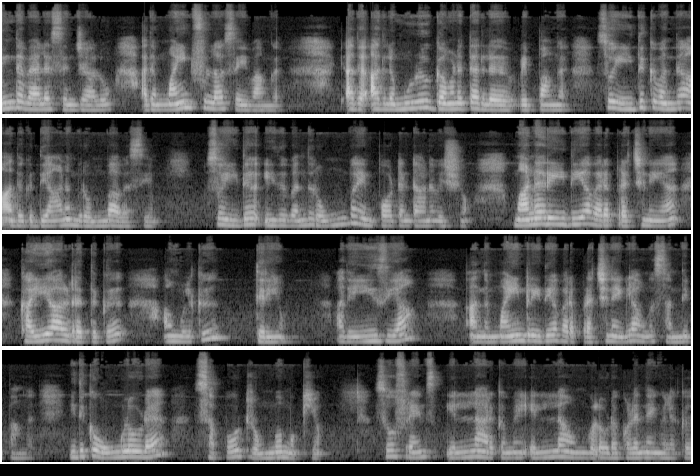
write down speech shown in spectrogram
எந்த வேலை செஞ்சாலும் அதை மைண்ட்ஃபுல்லாக செய்வாங்க. அது அதில் முழு கவனத்தை அதில் வைப்பாங்க. ஸோ இதுக்கு வந்து அதுக்கு தியானம் ரொம்ப அவசியம். ஸோ இது இது வந்து ரொம்ப இம்பார்ட்டண்ட்டான விஷயம். மன ரீதியாக வர பிரச்சனையை கையாளுறதுக்கு அவங்களுக்கு தெரியும். அது ஈஸியாக அந்த மைண்ட் ரீதியாக வர பிரச்சனைகளை அவங்க சந்திப்பாங்க. இதுக்கு உங்களோட சப்போர்ட் ரொம்ப முக்கியம். ஸோ ஃப்ரெண்ட்ஸ் எல்லாருக்குமே எல்லா உங்களோட குழந்தைங்களுக்கு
